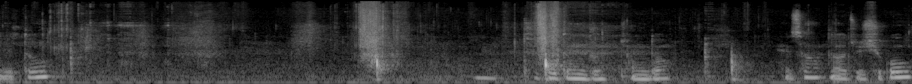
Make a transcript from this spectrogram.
얘도 두세 등분 정도 해서 넣어주시고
